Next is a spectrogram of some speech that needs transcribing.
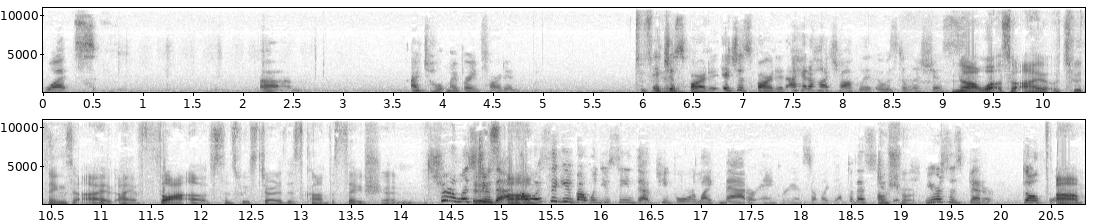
what's um, I told my brain farted. Just It just farted. It just farted. I had a hot chocolate. It was delicious. No, well, so I two things I, I have thought of since we started this conversation. Sure, let's do that. oh, um, I was thinking about when you seen that people were like mad or angry and stuff like that, but that's Oh, sure. Yours is better. Go for it. Um,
